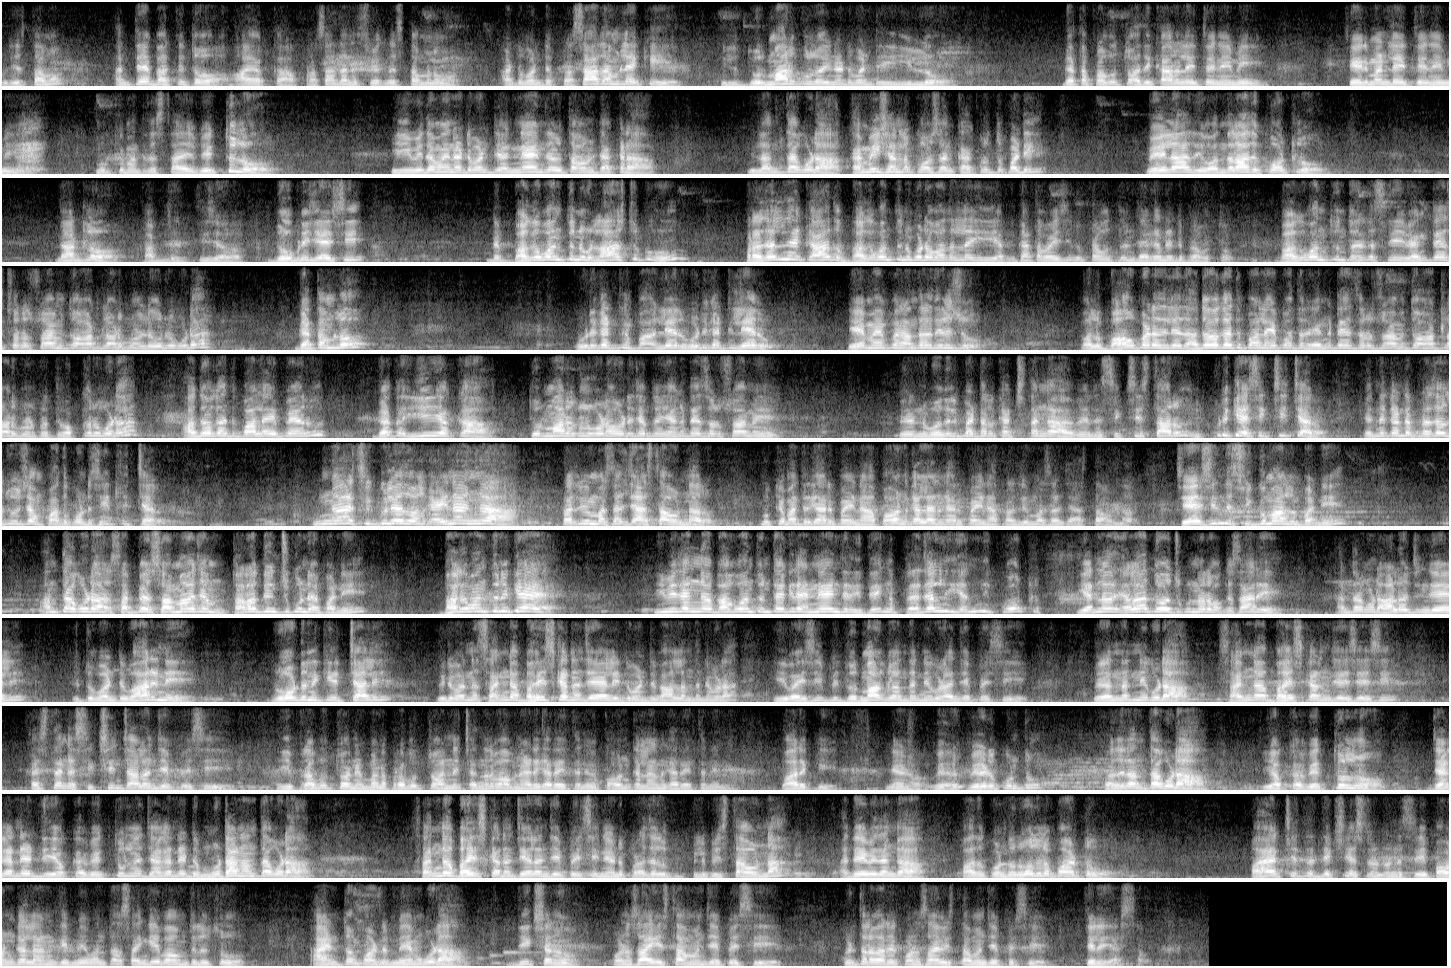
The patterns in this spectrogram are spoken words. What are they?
పూజిస్తామో అంతే భక్తితో ఆ యొక్క ప్రసాదాన్ని స్వీకరిస్తాం మనము. అటువంటి ప్రసాదంలోకి వీళ్ళు దుర్మార్గులు అయినటువంటి వీళ్ళు గత ప్రభుత్వ అధికారులు అయితేనేమి చైర్మన్లు అయితేనేమి ముఖ్యమంత్రి స్థాయి వ్యక్తులు ఈ విధమైనటువంటి అన్యాయం జరుగుతూ ఉంటే అక్కడ వీళ్ళంతా కూడా కమిషన్ల కోసం కకృతిపడి వేలాది వందలాది కోట్లు దాంట్లో దోపిడీ చేసి అంటే భగవంతుని లాస్ట్కు ప్రజలనే కాదు భగవంతుని కూడా వదలలే ఈ గత వైసీపీ ప్రభుత్వం జగన్ రెడ్డి ప్రభుత్వం. భగవంతునితో అయితే శ్రీ వెంకటేశ్వర స్వామితో ఆటలాడుకున్న ఎవరు కూడా గతంలో ఒడిగట్టిన లేరు ఒడిగట్టి లేరు. ఏమైపోయినా అందరూ తెలుసు. వాళ్ళు బాగుపడేది లేదు. అధోగతి పాలైపోతారు. వెంకటేశ్వర స్వామితో ఆటలాడుకున్న ప్రతి ఒక్కరు కూడా అధోగతి పాలైపోయారు. గత ఈ యొక్క దుర్మార్గులు కూడా ఒకటి చెప్తున్న వెంకటేశ్వర స్వామి వీరిని వదిలిపెట్టరు. ఖచ్చితంగా వీరిని శిక్షిస్తారు. ఇప్పటికే శిక్షించారు. ఎందుకంటే ప్రజలు చూసాం పదకొండు సీట్లు ఇచ్చారు. ఇంకా సిగ్గు లేదు వాళ్ళకి. అయినా ఇంకా ప్రతివిమర్శలు చేస్తూ ఉన్నారు. ముఖ్యమంత్రి గారిపైన పవన్ కళ్యాణ్ గారిపైన ప్రతివిమర్శలు చేస్తూ ఉన్నారు. చేసింది సిగ్గుమాలిన పని. అంతా కూడా సభ్య సమాజం తలదించుకునే పని. భగవంతునికే ఈ విధంగా భగవంతుని దగ్గర అన్యాయం జరిగితే ఇంకా ప్రజల్ని ఎన్ని కోట్లు ఎలా ఎలా దోచుకున్నారో ఒకసారి అందరం కూడా ఆలోచన చేయాలి. ఇటువంటి వారిని రోడ్డుని కీర్చాలి వీటివన్నీ సంఘ బహిష్కరణ చేయాలి ఇటువంటి వాళ్ళందరినీ కూడా ఈ వైసీపీ దుర్మార్గులందరినీ కూడా అని చెప్పేసి వీరందరినీ కూడా సంఘ బహిష్కరణ చేసేసి ఖచ్చితంగా శిక్షించాలని చెప్పేసి ఈ ప్రభుత్వాన్ని మన ప్రభుత్వాన్ని చంద్రబాబు నాయుడు గారు అయితేనేమి పవన్ కళ్యాణ్ గారు అయితేనేమి వారికి నేను వే- వేడుకుంటూ ప్రజలంతా కూడా ఈ యొక్క వ్యక్తులను జగన్ రెడ్డి యొక్క వ్యక్తులను జగన్ రెడ్డి ముఠానంతా కూడా సంఘ బహిష్కరణ చేయాలని చెప్పేసి నేను ప్రజలకు పిలిపిస్తా ఉన్నా. అదేవిధంగా పదకొండు రోజుల పాటు పాయచిత్త దీక్ష చేసినటువంటి శ్రీ పవన్ కళ్యాణ్కి మేమంతా సంఘీభావం తెలుసు ఆయనతో పాటు మేము కూడా దీక్షను కొనసాగిస్తామని చెప్పేసి విడతల వారికి కొనసాగిస్తామని చెప్పేసి తెలియజేస్తాం.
